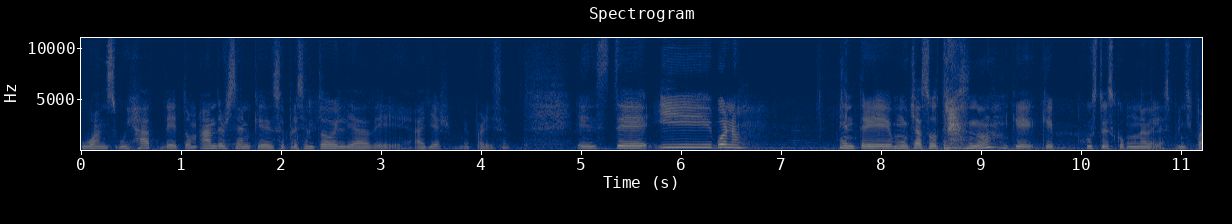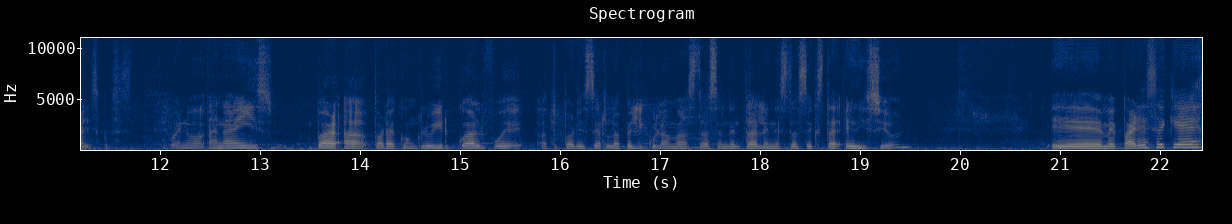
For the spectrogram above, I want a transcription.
Once We Had de Tom Anderson, que se presentó el día de ayer, me parece. Este, y bueno, entre muchas otras, ¿no? Que, justo es como una de las principales cosas. Bueno, Anaís, para, ah, para, concluir, ¿cuál fue, a tu parecer, la película más trascendental en esta sexta edición? Eh, me parece que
